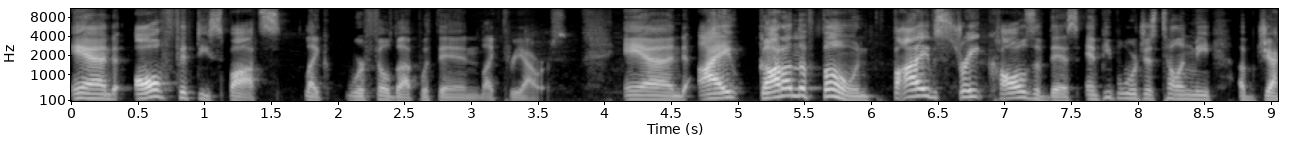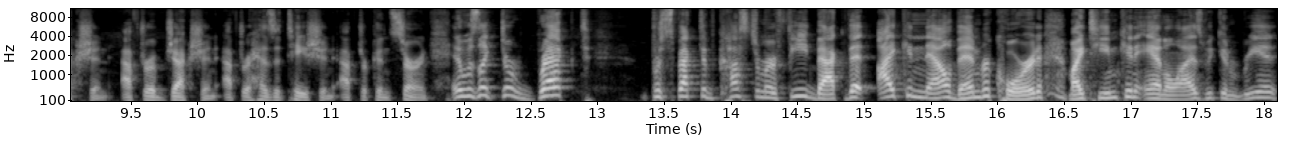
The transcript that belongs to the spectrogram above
and all 50 spots like were filled up within like three hours and i got on the phone five straight calls of this and people were just telling me objection after objection after hesitation after concern and it was like direct prospective customer feedback that I can now then record. My team can analyze. We can re,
